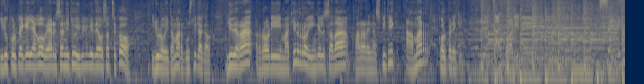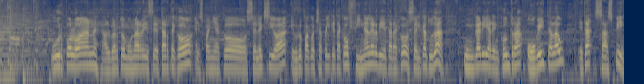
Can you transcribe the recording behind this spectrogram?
hiru kolpe gehiago behar izan ditu ibilbide osatzeko, irurogeita mar, guztira gaur. Liderra, Rory McIlroy ingelesa da, parraren azpitik, amar kolperekin. Urpoloan Alberto Munarriz tarteko Espainiako selekzioa Europako txapelketako finalerdietarako zailkatu da. Ungariaren kontra hogeita lau eta zazpi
